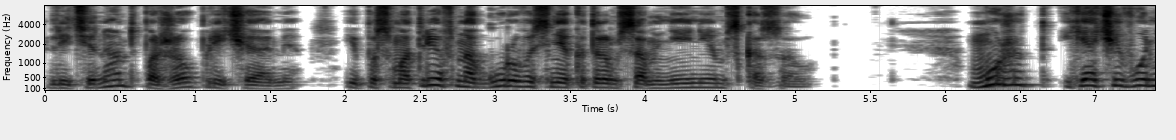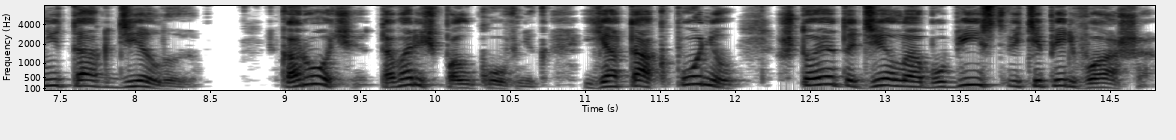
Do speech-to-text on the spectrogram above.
Лейтенант пожал плечами и, посмотрев на Гурова с некоторым сомнением, сказал. «Может, я чего не так делаю? Короче, товарищ полковник, я так понял, что это дело об убийстве теперь ваше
